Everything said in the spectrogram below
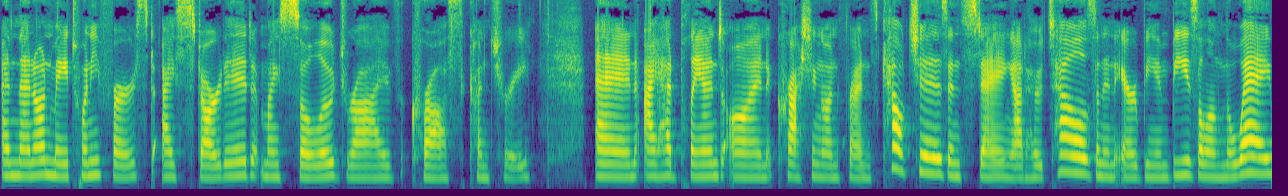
And then on May 21st, I started my solo drive cross country. And I had planned on crashing on friends' couches and staying at hotels and in Airbnbs along the way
